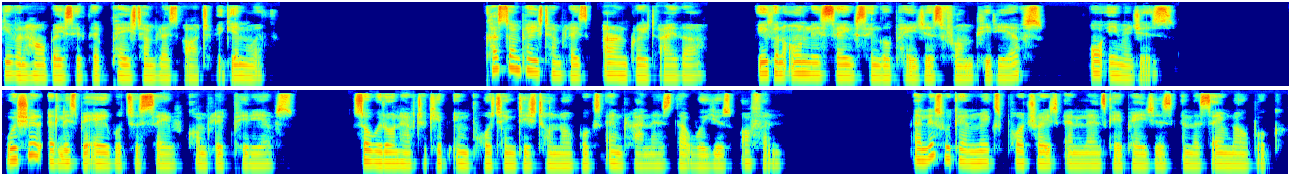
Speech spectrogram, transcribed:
given how basic the page templates are to begin with. Custom page templates aren't great either. You can only save single pages from PDFs or images we should at least be able to save complete PDFs so we don't have to keep importing digital notebooks and planners that we use often. At least we can mix portrait and landscape pages in the same notebook.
